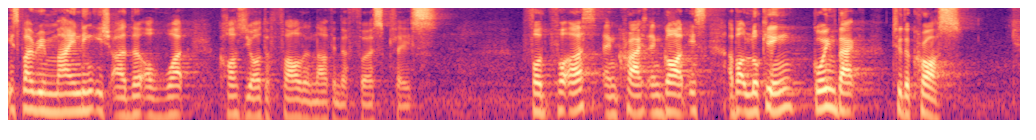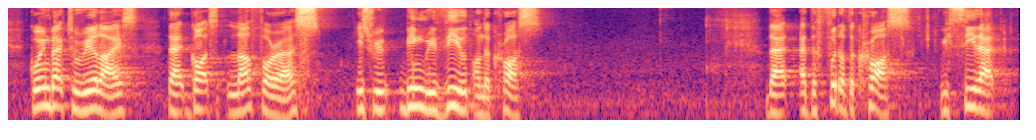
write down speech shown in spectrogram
It's by reminding each other of what caused you all to fall in love in the first place. For, for us and Christ and God, it's about looking, going back to the cross, going back to realize that God's love for us is re- being revealed on the cross. That at the foot of the cross, we see that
